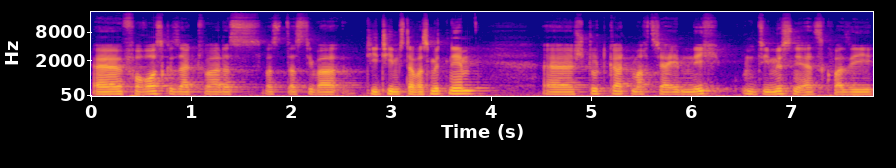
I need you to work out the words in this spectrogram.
äh, vorausgesagt war, dass, was, dass die, die Teams da was mitnehmen. Äh, Stuttgart macht es ja eben nicht und sie müssen jetzt quasi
